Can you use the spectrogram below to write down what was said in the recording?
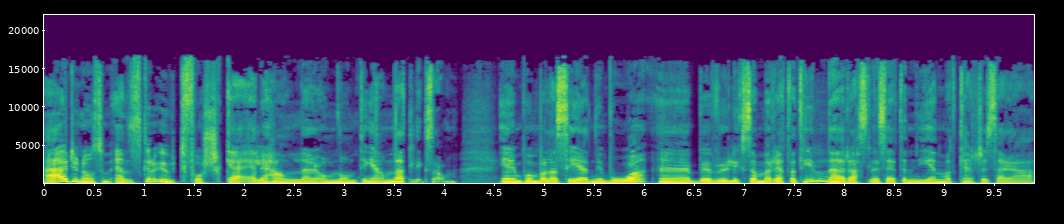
Är du någon som älskar att utforska eller handlar om någonting annat? Liksom? Är den på en balanserad nivå? Eh, behöver du liksom rätta till den här rastlösheten genom att kanske så här,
